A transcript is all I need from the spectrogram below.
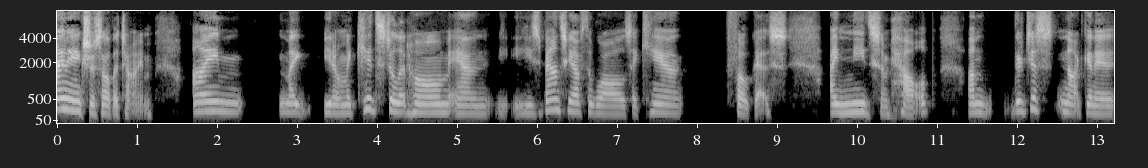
i'm anxious all the time i'm my you know my kid's still at home and he's bouncing off the walls i can't focus I need some help, um, they're just not going to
